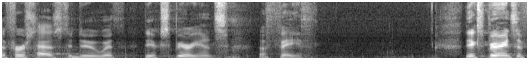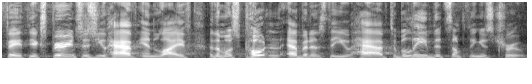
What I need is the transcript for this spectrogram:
The first has to do with the experience of faith. The experience of faith, the experiences you have in life are the most potent evidence that you have to believe that something is true.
